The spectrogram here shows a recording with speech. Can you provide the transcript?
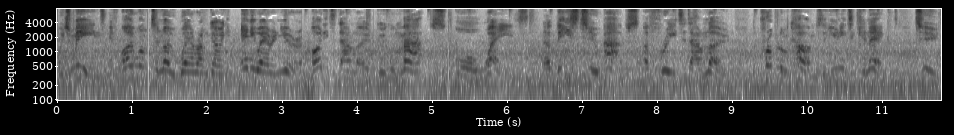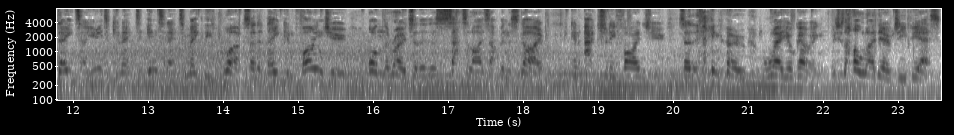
Which means if I want to know where I'm going anywhere in Europe, I need to download Google Maps or Waze. Now these two apps are free to download. The problem comes that you need to connect to data, you need to connect to internet to make these work so that they can find you on the road, so that the satellites up in the sky can actually find you so that they know where you're going, which is the whole idea of GPS.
